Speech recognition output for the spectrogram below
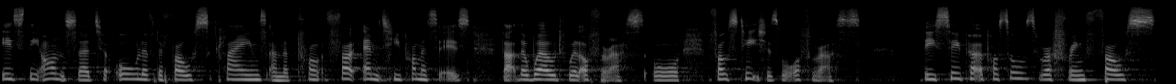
is the answer to all of the false claims and the pro- empty promises that the world will offer us or false teachers will offer us. These super apostles were offering false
